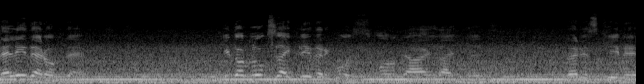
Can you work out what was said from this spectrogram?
The leader of them. He don't looks like leader. He was small guy like this. Very skinny.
